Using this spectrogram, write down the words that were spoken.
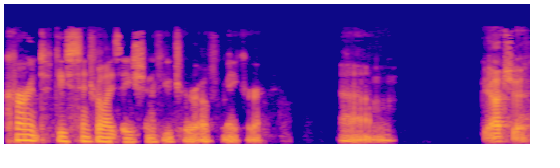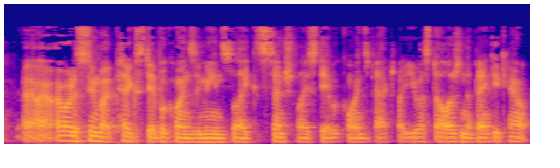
current decentralization future of Maker? Um, Gotcha. I, I would assume by peg stablecoins, it means like centralized stablecoins backed by US dollars in the bank account.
